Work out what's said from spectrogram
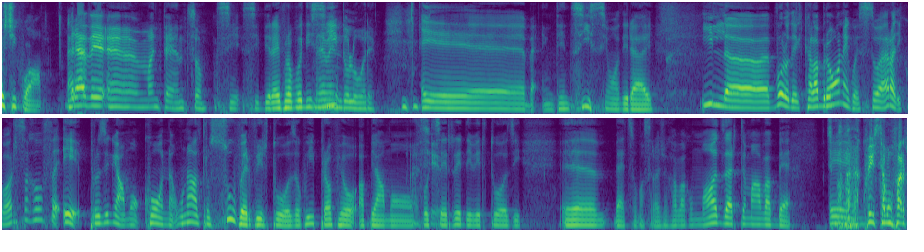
Eccoci qua. Breve eh, ma intenso. Sì, sì, direi proprio di Breve sì. indolore. E beh, intensissimo direi. Il eh, volo del Calabrone, questo era di Korsakov e proseguiamo con un altro super virtuoso. Qui proprio abbiamo Eh, forse sì. il re dei virtuosi. Eh, beh, insomma, se la giocava con Mozart, ma vabbè. Sì, E- ma guarda, qui stiamo par- e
